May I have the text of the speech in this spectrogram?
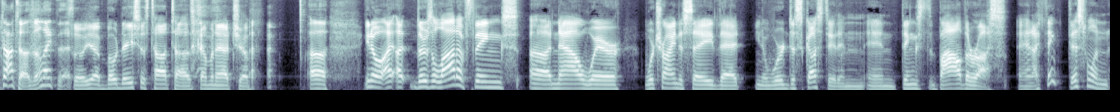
Tatas, I like that. So yeah, bodacious tatas coming at you. Uh, you know, I, I, there's a lot of things uh, now where we're trying to say that you know we're disgusted and and things bother us, and I think this one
